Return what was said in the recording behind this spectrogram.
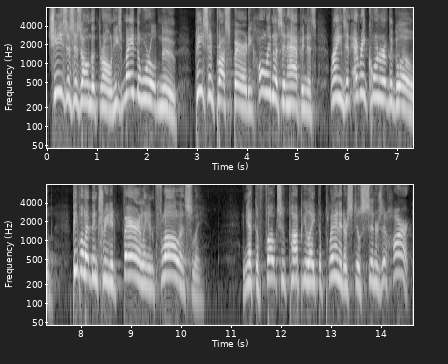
Jesus is on the throne, He's made the world new. Peace and prosperity, holiness and happiness reigns in every corner of the globe. People have been treated fairly and flawlessly. And yet, the folks who populate the planet are still sinners at heart.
